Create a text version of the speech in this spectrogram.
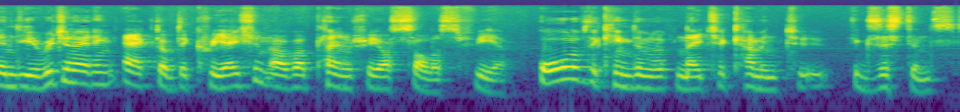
in the originating act of the creation of a planetary or solar sphere. All of the kingdoms of nature come into existence,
